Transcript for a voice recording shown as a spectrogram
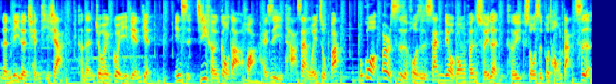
能力的前提下，可能就会贵一点点。因此，机壳够大的话，还是以塔扇为主吧。不过，二四或是三六公分水冷可以说是不同档次，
